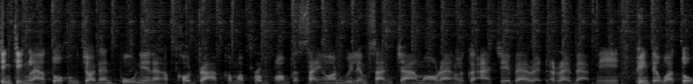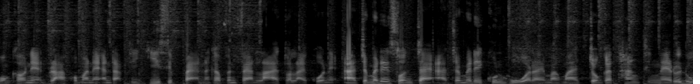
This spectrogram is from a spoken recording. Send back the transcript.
จริง ๆ แล้วตัวของจอร์แดนพูเนี่ยนะครับเขาดราฟเข้ามาพร้อม ๆ กับไซออนวิลเลียมสันจามอลแรงแล้วก็อาร์เจแบร t อะไรแบบนี้ เพียงแต่ว่าตัวของเขาเนี่ยดราฟเข้ามาในอันดับที่ 28 นะครับแฟนๆหลายต่อหลายคนเนี่ยอาจจะไม่ได้สนใจอาจจะไม่ได้คุ้นหูอะไรมากมายจนกระทั่งถึงในฤดู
